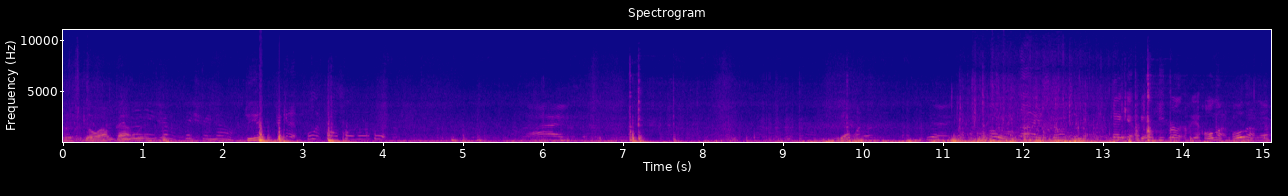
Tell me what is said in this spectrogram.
Let's go out that way. have a fish right now. Do you? Pick it up. Pull it, Nice. One? Oh, nice. Okay, okay, okay, keep rolling. Okay, hold on, hold on there.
